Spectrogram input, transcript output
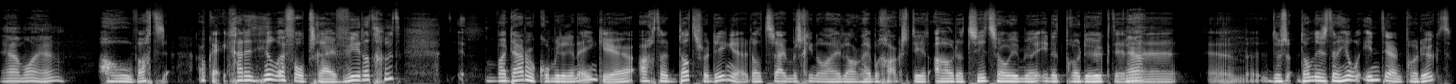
Ja, mooi hè? Oh, wacht eens. Oké, ik ga dit heel even opschrijven. Vind je dat goed? Maar daardoor kom je er in één keer achter dat soort dingen. Dat zij misschien al heel lang hebben geaccepteerd. Oh, dat zit zo in, in het product. En, Ja. eh, ehm, dus dan is het een heel intern product.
